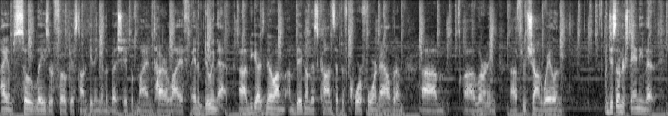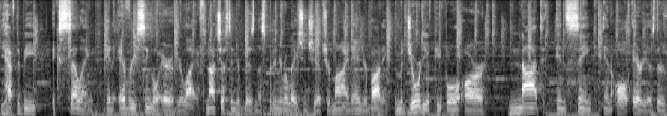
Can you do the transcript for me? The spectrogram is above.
I am so laser focused on getting in the best shape of my entire life, and I'm doing that. Um, you guys know I'm, I'm big on this concept of Core 4 now that I'm um, uh, learning uh, through Sean Whalen. And just understanding that you have to be excelling in every single area of your life, not just in your business, but in your relationships, your mind, and your body. The majority of people are not in sync in all areas. There's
